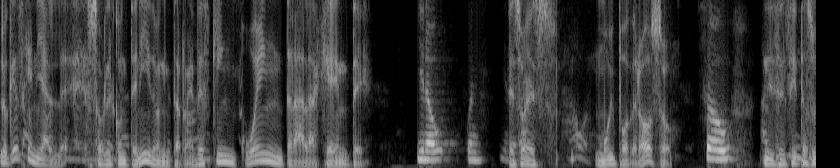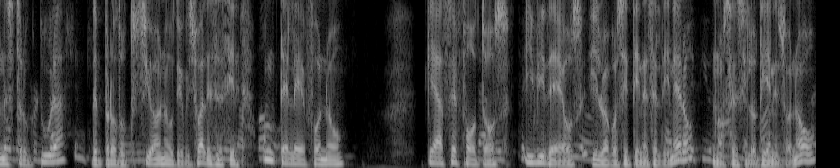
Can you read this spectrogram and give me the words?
Lo que es genial sobre el contenido en Internet es que encuentra a la gente. Eso es muy poderoso. Necesitas una estructura de producción audiovisual, es decir, un teléfono, que hace fotos y videos y luego si tienes el dinero, no sé si lo tienes o no,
